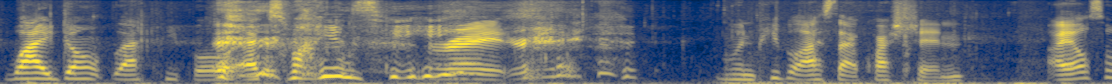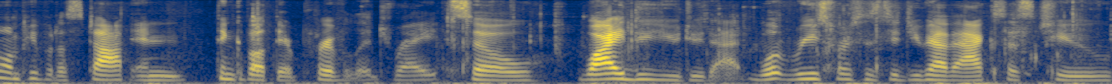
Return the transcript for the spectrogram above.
why don't black people X, Y, and Z? right, right. When people ask that question, I also want people to stop and think about their privilege, right? So, why do you do that? What resources did you have access to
